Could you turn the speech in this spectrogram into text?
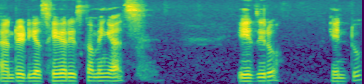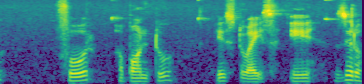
and radius here is coming as a0 into 4 upon 2 is twice a0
